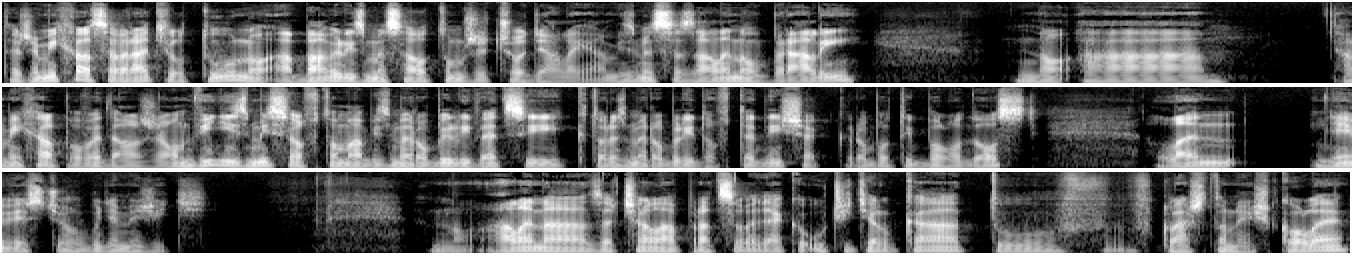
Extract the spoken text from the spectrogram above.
Takže Michal sa vrátil tu no a bavili sme sa o tom, že čo ďalej. A my sme sa zelenou brali. No a, a Michal povedal, že on vidí zmysel v tom, aby sme robili veci, ktoré sme robili dovtedy, však roboty bolo dosť, len nevie, z čoho budeme žiť. No, Alena začala pracovať ako učiteľka tu v, v kláštornej škole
